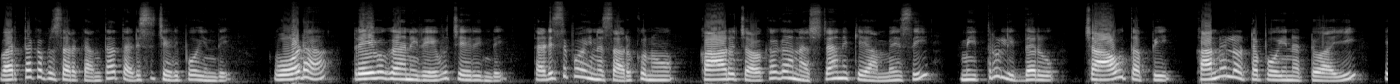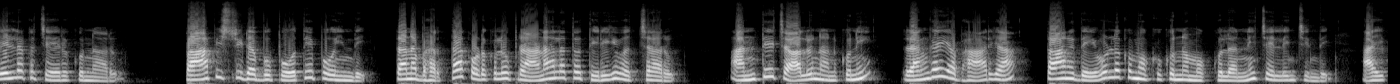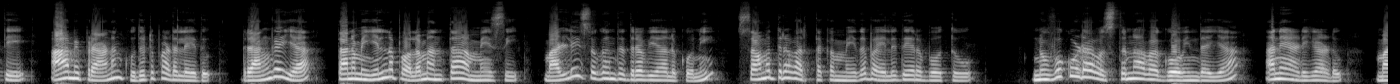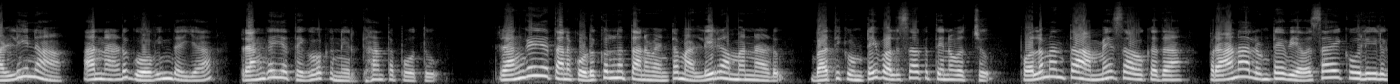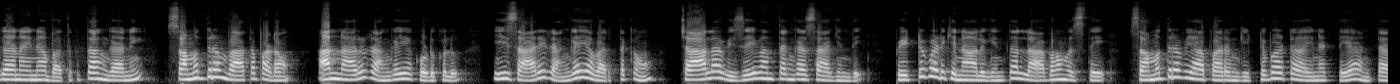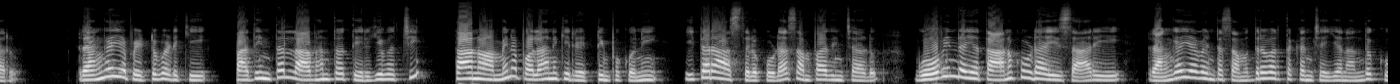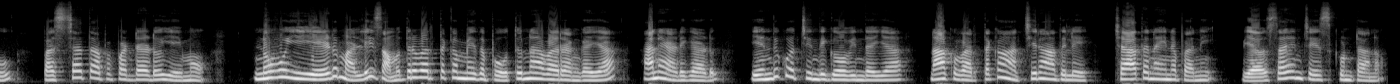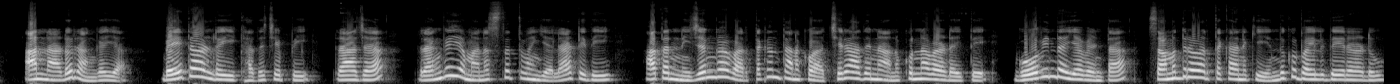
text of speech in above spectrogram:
వర్తకపు సరుకంతా తడిసి చెడిపోయింది. ఓడ రేవుగాని రేవు చేరింది. తడిసిపోయిన సరుకును కారు చౌకగా నష్టానికి అమ్మేసి మిత్రులిద్దరూ చావు తప్పి కన్నులొట్టపోయినట్టు అయి ఇళ్ళకు చేరుకున్నారు. పాపిష్టి డబ్బు పోతే పోయింది. తన భర్త కొడుకులు ప్రాణాలతో తిరిగి వచ్చారు. అంతే చాలుననుకుని రంగయ్య భార్య తాను దేవుళ్ళకు మొక్కుకున్న మొక్కులన్నీ చెల్లించింది. అయితే ఆమె ప్రాణం కుదుటపడలేదు. రంగయ్య తన మిగిలిన పొలమంతా అమ్మేసి మళ్ళీ సుగంధ ద్రవ్యాలు కొని సముద్ర వర్తకం మీద బయలుదేరబోతూ నువ్వు కూడా వస్తున్నావా గోవిందయ్య? అని అడిగాడు. మళ్ళీనా అన్నాడు గోవిందయ్య రంగయ్య తెగువకు నిర్ఘాంతపోతూ. రంగయ్య తన కొడుకులను తన వెంట మళ్ళీ రమ్మన్నాడు. బతికుంటే వలసాకు తినవచ్చు. పొలమంతా అమ్మేశావు కదా. ప్రాణాలుంటే వ్యవసాయ కూలీలుగానైనా బతుకుతాం గాని సముద్రం వాతపడం అన్నారు రంగయ్య కొడుకులు. ఈసారి రంగయ్య వర్తకం చాలా విజయవంతంగా సాగింది. పెట్టుబడికి నాలుగింతల లాభం వస్తే సముద్ర వ్యాపారం గిట్టుబాటు అయినట్టే అంటారు. రంగయ్య పెట్టుబడికి పదింతల లాభంతో తిరిగి వచ్చి తాను అమ్మిన పొలానికి రెట్టింపుకొని ఇతర ఆస్తులు కూడా సంపాదించాడు. గోవిందయ్య తాను కూడా ఈసారి రంగయ్య వెంట సముద్రవర్తకం చెయ్యనందుకు పశ్చాత్తాపపడ్డాడో ఏమో. నువ్వు ఈ ఏడు మళ్ళీ సముద్రవర్తకం మీద పోతున్నావా రంగయ్య? అని అడిగాడు. ఎందుకు వచ్చింది గోవిందయ్య? నాకు వర్తకం అచ్చిరాదులే. చేతనైన పని. వ్యవసాయం చేసుకుంటాను. అన్నాడు రంగయ్య. బేతాళుడు ఈ కథ చెప్పి రాజా రంగయ్య మనస్తత్వం ఎలాంటిది? అతను నిజంగా వర్తకం తనకు అచ్చిరాదని అనుకున్నవాడైతే గోవిందయ్య వెంట సముద్ర వర్తకానికి ఎందుకు బయలుదేరాడు?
